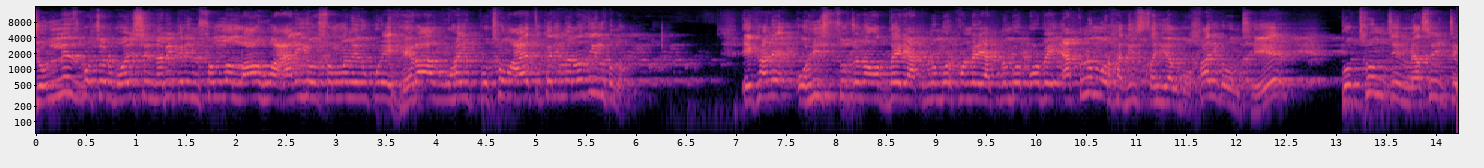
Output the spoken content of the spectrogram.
চল্লিশ বছর বয়সে নবী করিম সাল্লাহ আলী ওসাল্লামের উপরে হেরা গুহাই প্রথম আয়াত করিমা নাজিল হলো। এখানে অহিস সূচনা অধ্যায়ের এক নম্বর খণ্ডের এক নম্বর পর্বে এক নম্বর হাদিস সাহিয়াল বখারি গ্রন্থে প্রথম যে মেসেজটা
